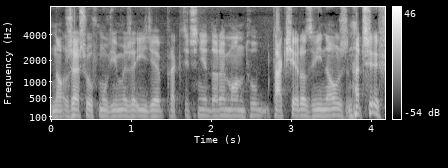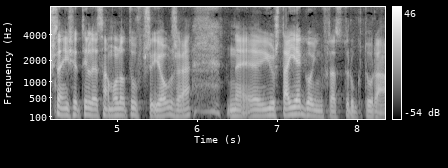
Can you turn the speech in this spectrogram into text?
No Rzeszów mówimy, że idzie praktycznie do remontu. Tak się rozwinął, znaczy w sensie tyle samolotów przyjął, że e, już ta jego infrastruktura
